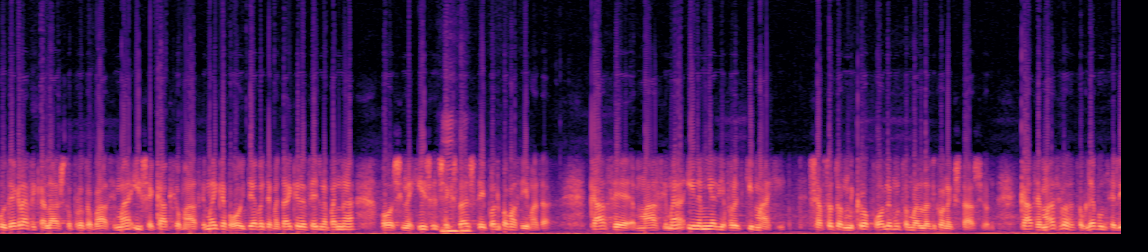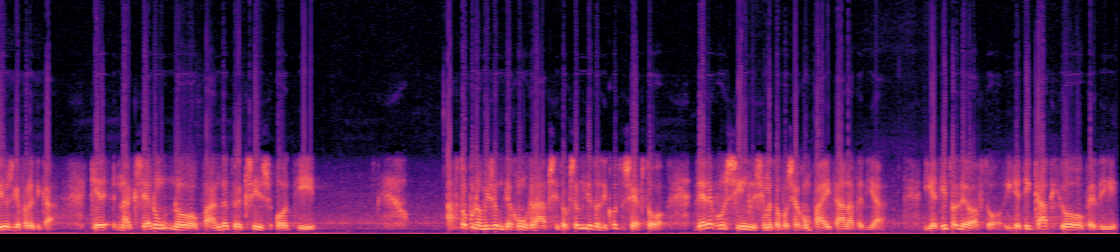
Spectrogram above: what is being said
που δεν γράφει καλά στο πρώτο μάθημα ή σε κάποιο μάθημα και απογοητεύεται μετά και δεν θέλει να πάει να συνεχίσει τις εξετάσεις στα υπόλοιπα μαθήματα. Κάθε μάθημα είναι μια διαφορετική μάχη σε αυτόν τον μικρό πόλεμο των μαλλαδικών εξετάσεων. Κάθε μάθημα θα το βλέπουν τελείως διαφορετικά. Και να ξέρουν πάντα το εξής, ότι αυτό που νομίζουν ότι έχουν γράψει το ξέρουν για το δικό τους εαυτό. Δεν έχουν σύγκριση με το πώς έχουν πάει τα άλλα παιδιά. Γιατί το λέω αυτό, Γιατί κάποιο παιδί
